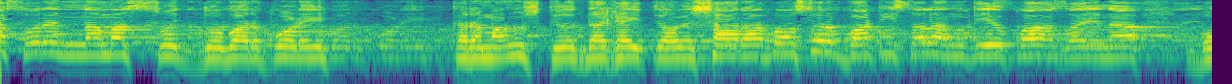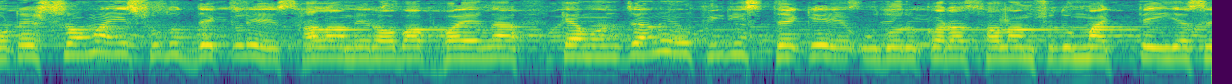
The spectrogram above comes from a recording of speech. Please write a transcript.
আসরের নামাজ চোদ্দ বার পড়ে। কারণ মানুষকেও দেখাইতে হবে, সারা বছর বাটি সালাম দিয়ে পাওয়া যায় না। ভোটের সময় শুধু দেখলে সালামের অভাব হয় না। কেমন যেন ফিরিস থেকে উদর করা সালাম শুধু মারতেই আছে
